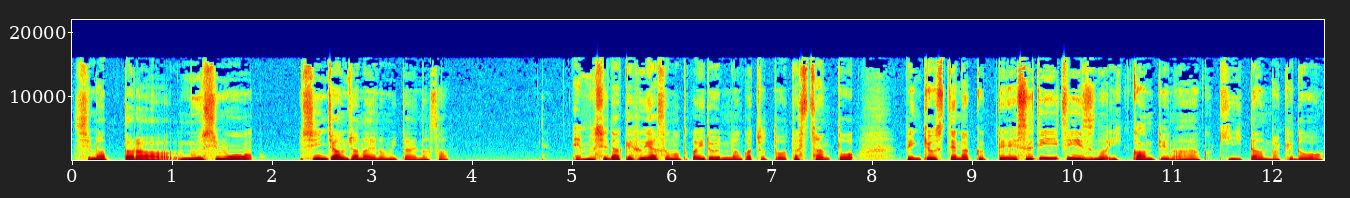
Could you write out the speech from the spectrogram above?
しまったら虫も死んじゃうんじゃないのみたいなさ。え虫だけ増やすのとかいろいろなんかちょっと私ちゃんと勉強してなくて SDGs の一環っていうのはなんか聞いたんだけど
